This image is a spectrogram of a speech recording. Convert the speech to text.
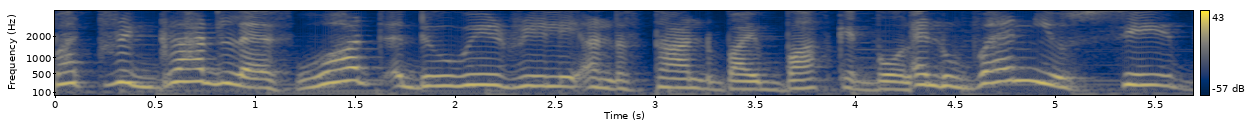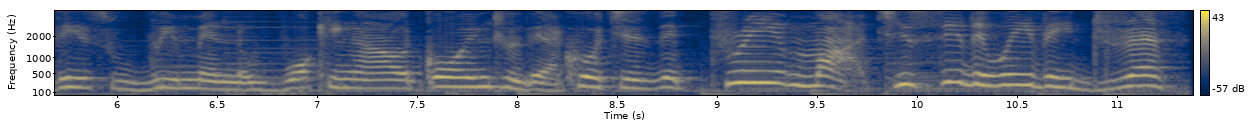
But regardless, what do we really understand by basketball? And when you see these women walking out, going to their coaches, they pre match, you see the way they dress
